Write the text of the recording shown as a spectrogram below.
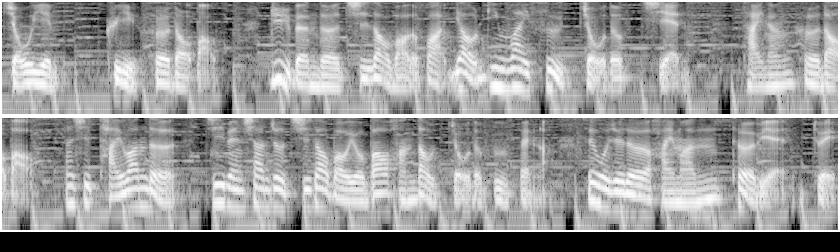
酒也可以喝到饱。日本的吃到饱的话，要另外付酒的钱才能喝到饱，但是台湾的基本上就吃到饱有包含到酒的部分啦，所以我觉得还蛮特别。对，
